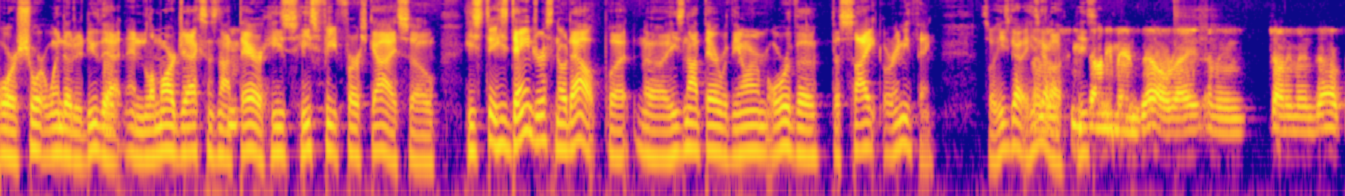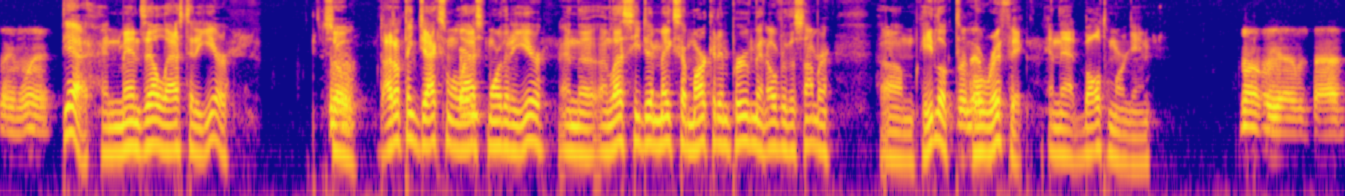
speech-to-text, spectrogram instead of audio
or a short window to do that. And Lamar Jackson's not there. He's he's feet first guy, so he's he's dangerous, no doubt, but uh, he's not there with the arm or the the sight or anything. So he's got he's I got a he's, Johnny Manziel, right? I mean Johnny Manziel same way. Yeah, and Manziel lasted a year, so yeah. I don't think Jackson will last more than a year, and the unless he did makes a market improvement over the summer. Um, he looked horrific in that Baltimore game. Oh yeah, it was bad.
